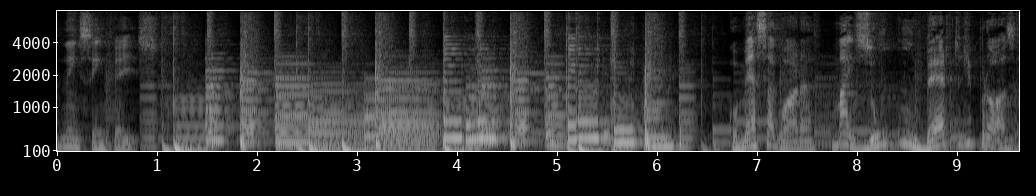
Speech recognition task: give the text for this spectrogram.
Nem sempre é isso. Começa agora mais um Humberto de Prosa.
